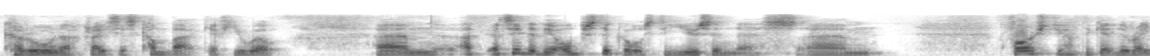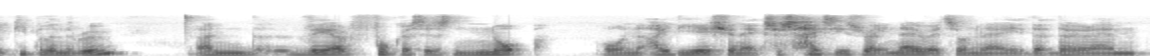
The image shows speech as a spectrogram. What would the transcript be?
corona crisis comeback, if you will. Um, I'd say that the obstacles to using this um, first, you have to get the right people in the room, and their focus is not on ideation exercises right now. It's on uh, that they're um,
